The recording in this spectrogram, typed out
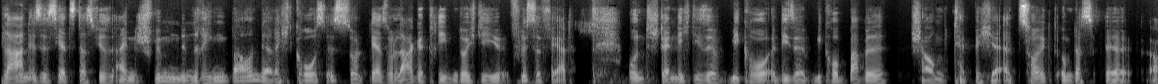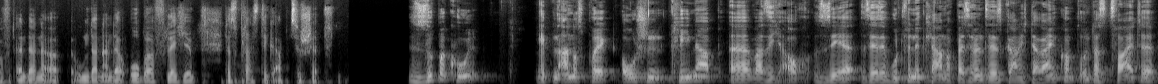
Plan ist es jetzt, dass wir einen schwimmenden Ring bauen, der recht groß ist, so, der solargetrieben durch die Flüsse fährt und ständig diese Mikro, diese Mikrobubble Schaumteppiche erzeugt, um das äh, auf, an deiner, um dann an der Oberfläche das Plastik abzuschöpfen. Super cool. Gibt ein anderes Projekt, Ocean Cleanup, äh, was ich auch sehr, sehr, sehr gut finde. Klar, noch besser, wenn es jetzt gar nicht da reinkommt. Und das zweite,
